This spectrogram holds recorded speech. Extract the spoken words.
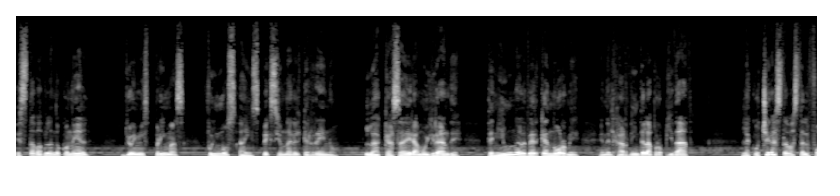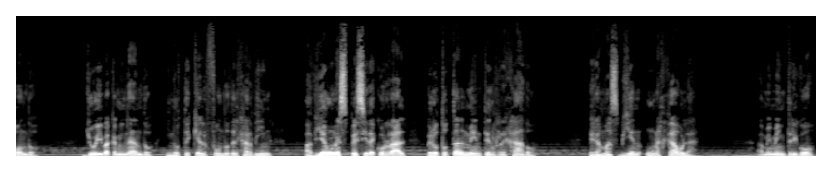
estaba hablando con él, yo y mis primas fuimos a inspeccionar el terreno. La casa era muy grande, tenía una alberca enorme en el jardín de la propiedad. La cochera estaba hasta el fondo. Yo iba caminando y noté que al fondo del jardín había una especie de corral, pero totalmente enrejado. Era más bien una jaula. A mí me intrigó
